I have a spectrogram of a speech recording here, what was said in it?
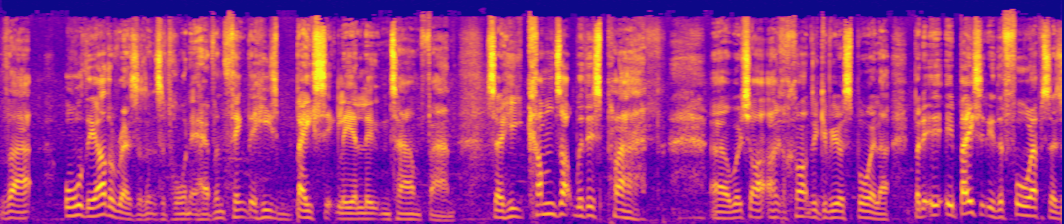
that all the other residents of Hornet Heaven think that he's basically a Luton Town fan. So he comes up with this plan. Uh, which I, I can't give you a spoiler, but it, it basically the four episodes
